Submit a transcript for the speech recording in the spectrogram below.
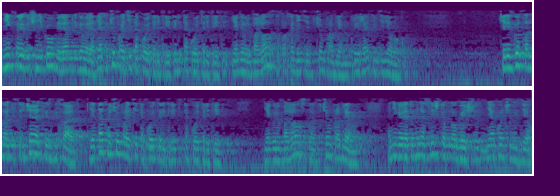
Некоторые из учеников мирян мне говорят, я хочу пройти такой-то ретрит или такой-то ретрит. Я говорю, пожалуйста, проходите, в чем проблема, приезжайте в Дивьялоку. Через год со мной они встречаются и вздыхают. Я так хочу пройти такой-то ретрит, такой-то ретрит. Я говорю, пожалуйста, в чем проблема? Они говорят, у меня слишком много еще неоконченных дел.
